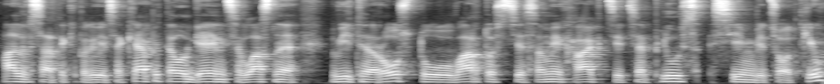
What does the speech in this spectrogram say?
але все-таки подивіться, capital gain – це власне від росту вартості самих акцій, це плюс 7%.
